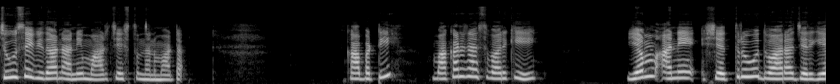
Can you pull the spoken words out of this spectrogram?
చూసే విధానాన్ని మార్చేస్తుందన్నమాట. కాబట్టి మకర రాశి వారికి ఎం అనే శత్రువు ద్వారా జరిగే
